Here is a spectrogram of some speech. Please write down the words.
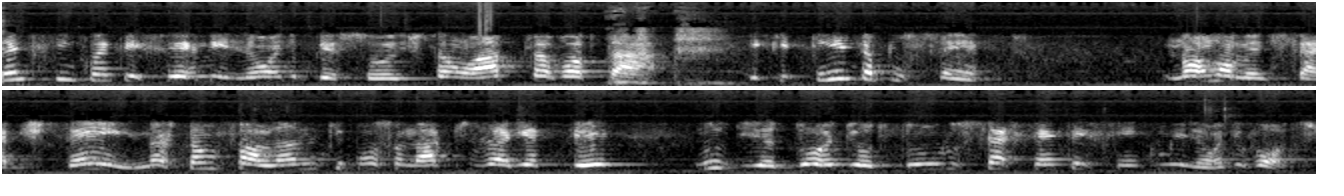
156 milhões de pessoas estão aptas a votar e que 30% normalmente se abstém, nós estamos falando que Bolsonaro precisaria ter, no dia 2 de outubro, 65 milhões de votos.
